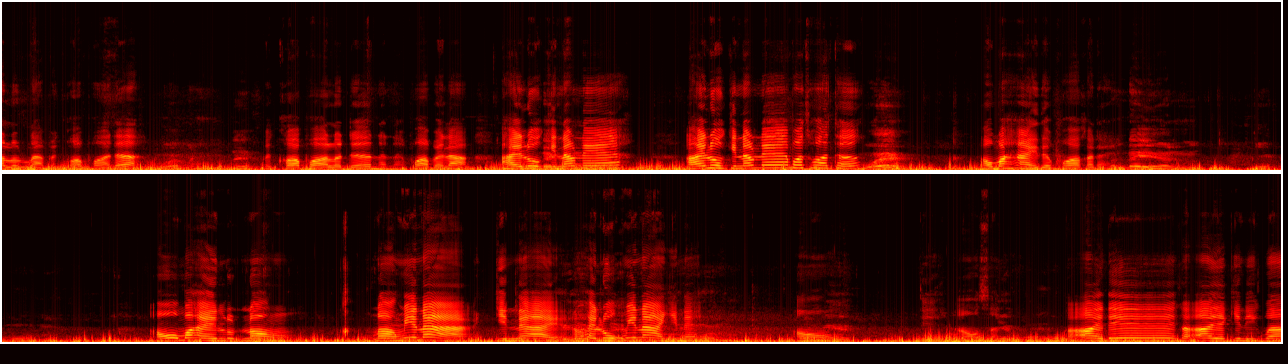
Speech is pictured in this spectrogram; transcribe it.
ขอพ่อลงหลับไปขอพ่อเด้อว่ามันได้ไปขอพ่อเราเด้อนั่นนะพ่อไปแล้วเอาให้ลูกกินน้ำแน่เอาให้ลูกกินน้ำแน่พ่อทั่วถึงโอ้ยเอามาให้เดี๋ยวพ่อก็ได้มันได้อันนี้กูเอามาให้ลูกน้องน้องมีหน้ากินแน่ไอ้เอาให้ลูกมีหน้ากินแน่เอาดิเอาสันเนี่ยกูข้าอ้ายเด้ข้าอ้ายอยากกินอีกบ้า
